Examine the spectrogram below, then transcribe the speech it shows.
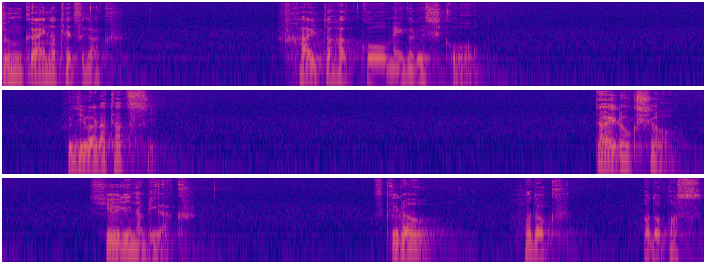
分解の哲学。腐敗と発酵をめぐる思考。藤原達史。第六章。修理の美学。作ろう。ほどく。施す。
